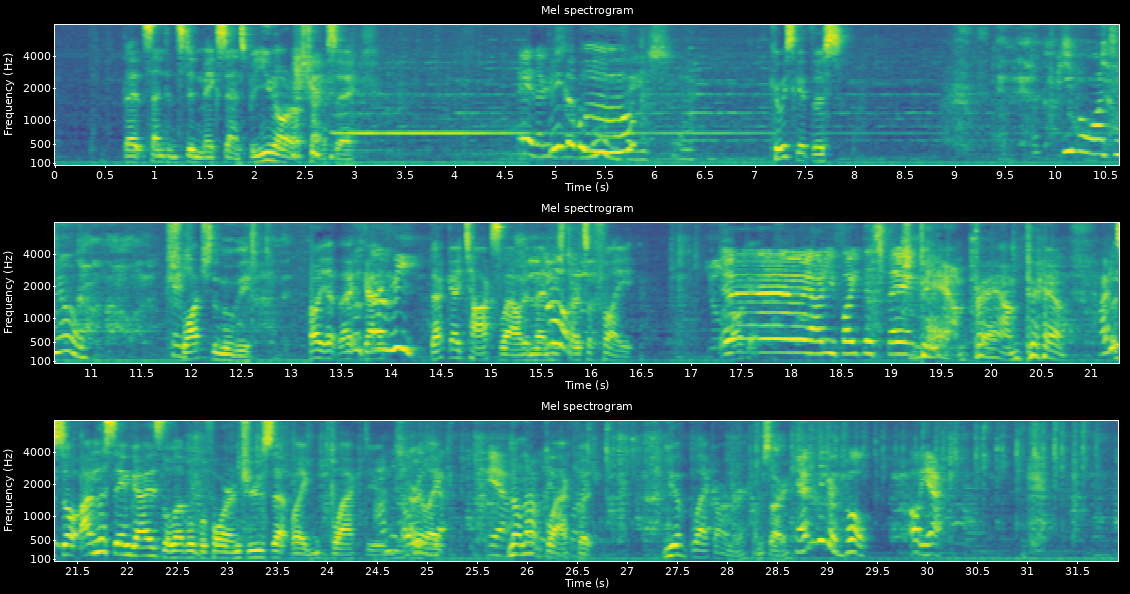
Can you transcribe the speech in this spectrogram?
That sentence didn't make sense, but you know what I was trying to say. Hey, there's a moon face. Yeah. Can we skip this? People want to know. Just watch the movie. Oh yeah, that guy. That guy talks loud and then he starts a fight. Yay! How do you fight this thing? Bam, bam, bam. How do you So I'm the same guy as the level before, and Drew's that like black dude, I'm or like guy. Yeah. no, not totally black, but you have black armor. I'm sorry. Okay, I didn't think of bow. Oh yeah.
